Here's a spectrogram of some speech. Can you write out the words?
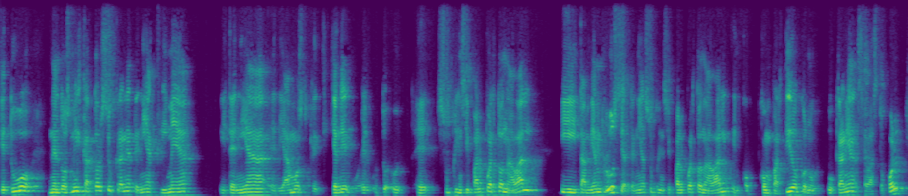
que tuvo en el 2014 Ucrania tenía Crimea y tenía, eh, digamos, que, eh, eh, su principal puerto naval y también Rusia tenía su principal puerto naval en, compartido con Ucrania, Sebastopol,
